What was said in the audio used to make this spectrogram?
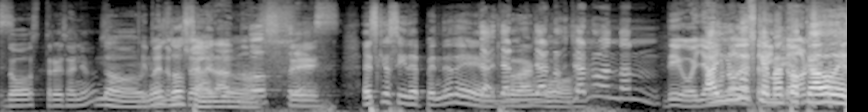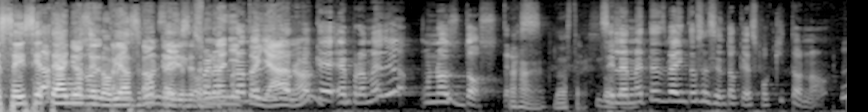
¿Tres? dos, tres años? No, no Depende es dos mucho de la edad, años. ¿no? Dos, tres. Es que sí, depende del Ya, ya- rango. ya no, ya no andan... Digo, ya Hay uno de unos que me han tocado de 6, 7 Ya, años ya de de noviazgo. que dices, un Pero en añito promedio, ya, yo ¿no? creo que en promedio, unos dos, tres. Ajá, dos, tres. Si le metes 20, se siento que es poquito, ¿no? Me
